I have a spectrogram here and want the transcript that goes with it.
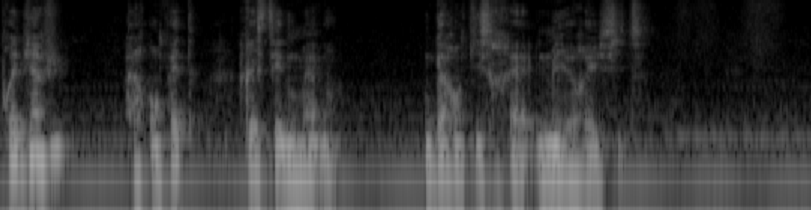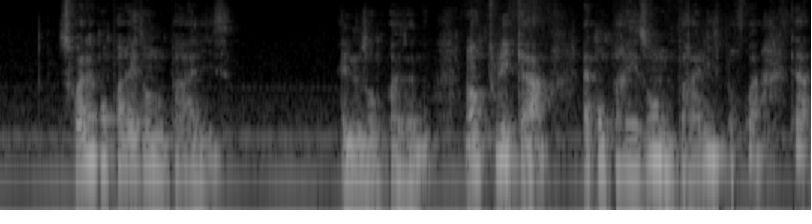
pour être bien vu. Alors qu'en fait, rester nous-mêmes nous garantisserait une meilleure réussite. Soit la comparaison nous paralyse, elle nous empoisonne. dans tous les cas, la comparaison nous paralyse. Pourquoi? Car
